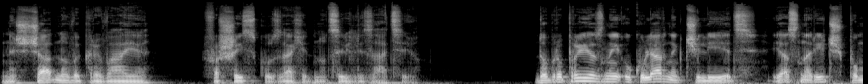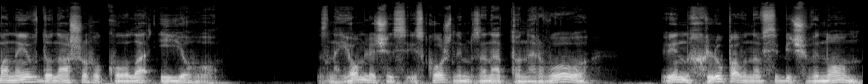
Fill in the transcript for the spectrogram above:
нещадно викриває фашистську західну цивілізацію. Доброприязний окулярник чилієць, ясна річ, поманив до нашого кола і його. Знайомлячись із кожним занадто нервово, він хлюпав на всібіч вином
